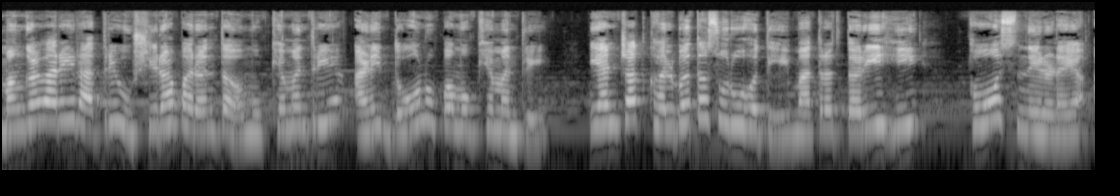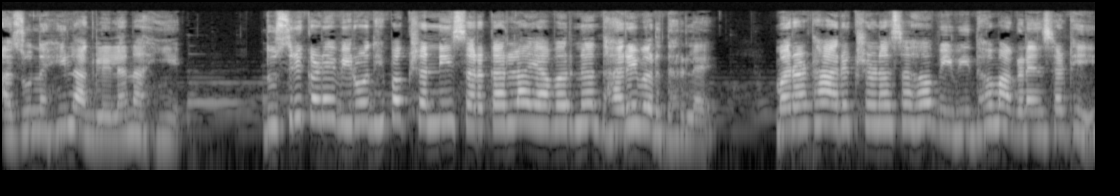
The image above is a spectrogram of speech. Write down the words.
मंगळवारी रात्री उशिरापर्यंत मुख्यमंत्री आणि दोन उपमुख्यमंत्री यांच्यात खलबत सुरू होती मात्र तरीही ठोस निर्णय अजूनही लागलेला नाहीये. दुसरीकडे विरोधी पक्षांनी सरकारला यावरनं धारेवर धरलंय. मराठा आरक्षणासह विविध मागण्यांसाठी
